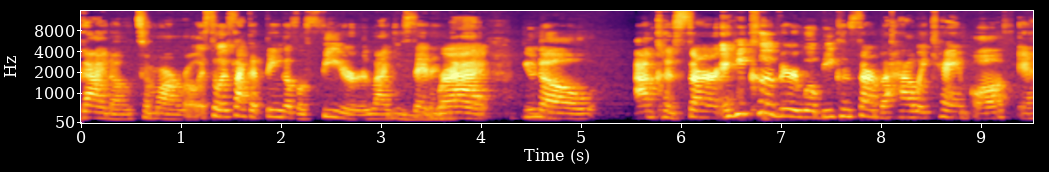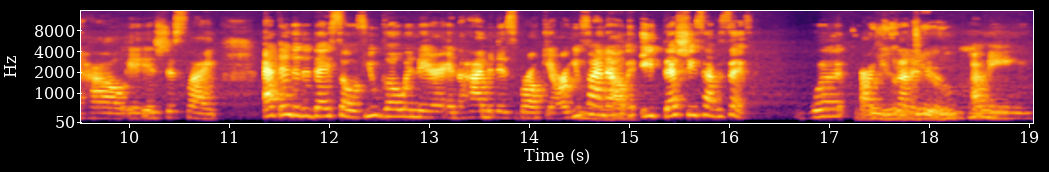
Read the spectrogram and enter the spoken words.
gyno tomorrow. So it's like a thing of a fear, like you said, and right. not, you mm-hmm. know, I'm concerned. And he could very well be concerned, but how it came off and how it is just like, at the end of the day, so if you go in there and the hymen is broken, or you find mm-hmm. out that she's having sex, what are what you gonna, do? do? Mm-hmm. I mean,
